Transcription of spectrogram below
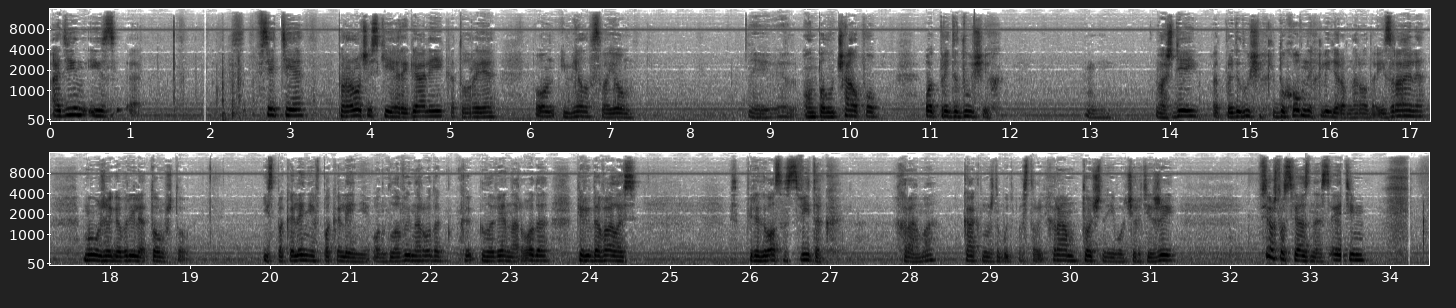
один из э, все те пророческие регалии, которые он имел в своем, он получал по, от предыдущих вождей, от предыдущих духовных лидеров народа Израиля. Мы уже говорили о том, что из поколения в поколение, от главы народа к главе народа передавалось, передавался свиток храма, как нужно будет построить храм, точно его чертежи, все, что связано с этим.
